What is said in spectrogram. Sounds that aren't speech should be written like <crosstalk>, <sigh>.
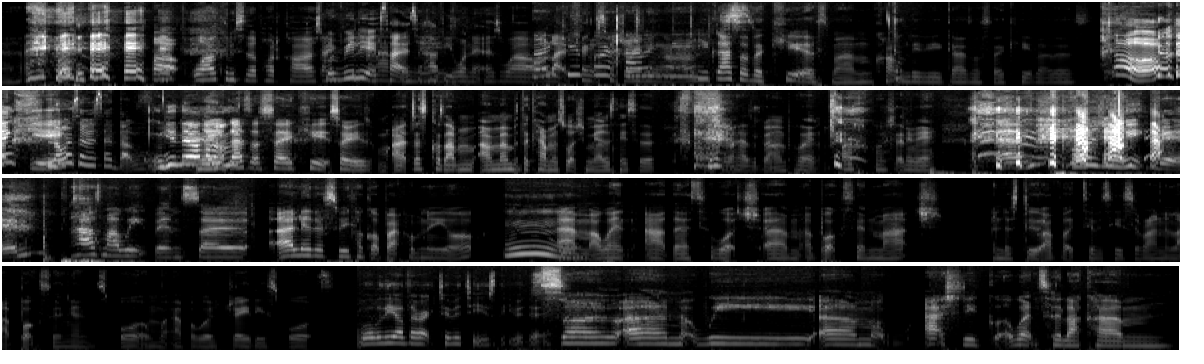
Yeah. <laughs> But welcome to the podcast. Thank We're really excited to have you on it as well. Thank like, you thanks for, joining us. You guys are the cutest, man. I can't believe you guys are so cute like this. <laughs> Oh, thank you. No one's ever said that. Before. You know, No, you guys are so cute. Sorry, just because I remember the cameras watching me, I just need to make my hair's a bit on point. Oh gosh. Anyway, um, <laughs> How's your week been? how's my week been? So earlier this week, I got back from New York. Mm. Um, I went out there to watch um a boxing match and just do other activities surrounding like boxing and sport and whatever with JD Sports. what were the other activities that you were doing? So um we um actually went to like um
